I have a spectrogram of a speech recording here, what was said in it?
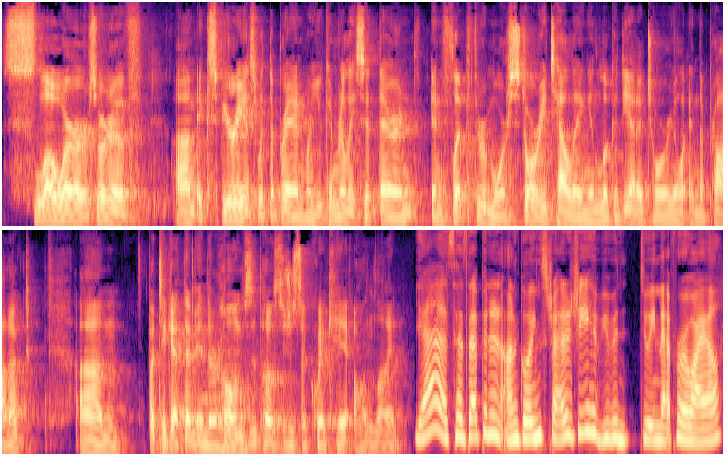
slower sort of um, experience with the brand where you can really sit there and, and flip through more storytelling and look at the editorial and the product um, but to get them in their homes as opposed to just a quick hit online. Yes. Has that been an ongoing strategy? Have you been doing that for a while?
